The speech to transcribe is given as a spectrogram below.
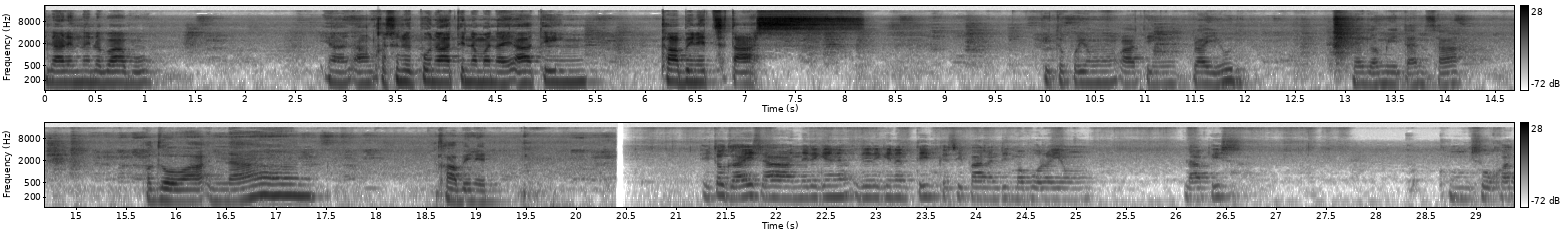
ilalim ng lababo. Yan, ang kasunod po natin naman ay ating cabinet sa taas. Ito po yung ating plywood na gamitan sa paggawa ng cabinet. Ito guys, ah nilagyan, nilagyan ng tape kasi para hindi mabura yung lapis. Kung sukat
